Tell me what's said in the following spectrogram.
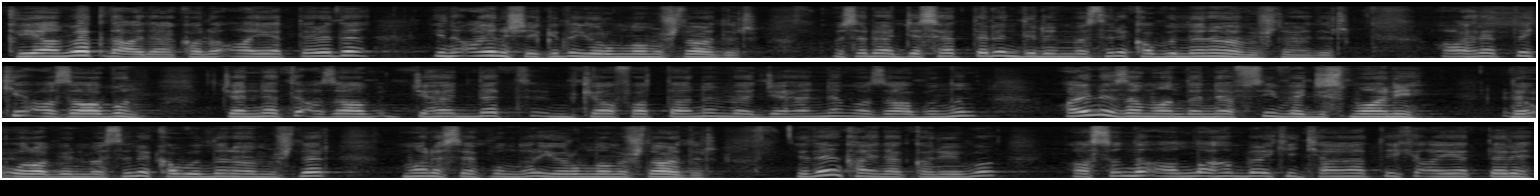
kıyametle alakalı ayetleri de yine aynı şekilde yorumlamışlardır. Mesela cesetlerin dirilmesini kabullenememişlerdir. Ahiretteki azabın, cennet azab, cennet mükafatlarının ve cehennem azabının aynı zamanda nefsi ve cismani de Evet. olabilmesini kabullenememişler. Maalesef bunları yorumlamışlardır. Neden kaynaklanıyor bu? Aslında Allah'ın belki kainattaki ayetleri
